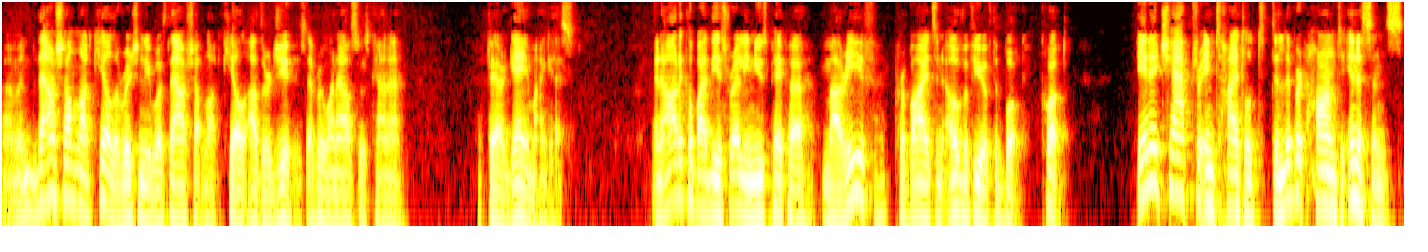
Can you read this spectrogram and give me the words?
I mean, thou shalt not kill originally was thou shalt not kill other Jews. Everyone else was kind of fair game, I guess. An article by the Israeli newspaper Maariv provides an overview of the book. Quote, in a chapter entitled Deliberate Harm to Innocents,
